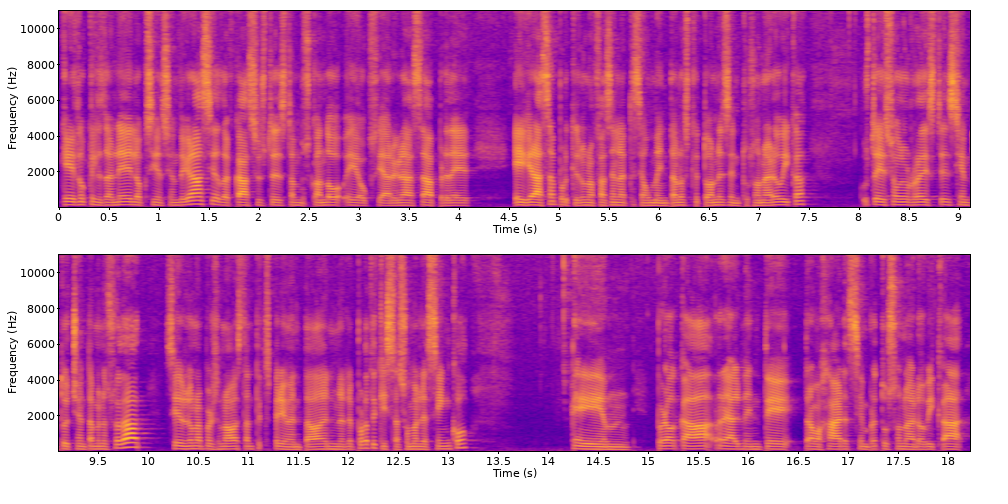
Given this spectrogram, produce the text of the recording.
¿Qué es lo que les da de la oxidación de grasa? De acá, si ustedes están buscando eh, oxidar grasa, perder grasa, porque es una fase en la que se aumentan los ketones en tu zona aeróbica, Ustedes solo resten 180 menos su edad. Si eres una persona bastante experimentada en el deporte, quizás súmale 5. Em, pero acá realmente trabajar siempre tu zona aeróbica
